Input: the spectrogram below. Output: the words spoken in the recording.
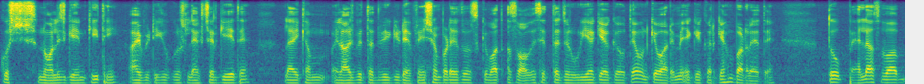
कुछ नॉलेज गेन की थी। आईवीटी के कुछ लेक्चर किए थे। लाइक हम इलाज में तदवीर की डेफिनेशन पढ़े थे, उसके बाद असवाब सित्ता ज़रूरिया क्या क्या होते हैं, उनके बारे में एक एक करके हम पढ़ रहे थे। तो पहला असबाब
